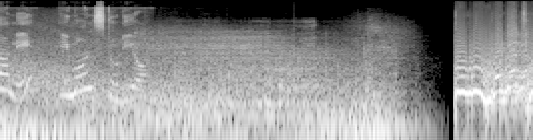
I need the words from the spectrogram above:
দলে ইমন স্টুডিও। তুমি ভেবেছো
